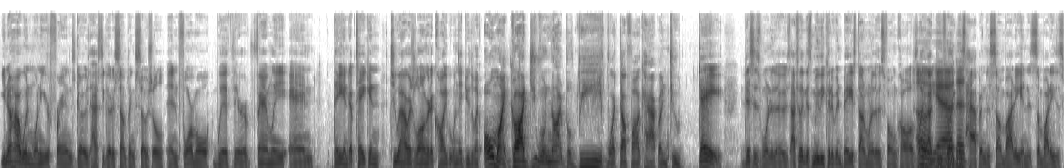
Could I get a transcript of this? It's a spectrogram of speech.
You know how when one of your friends goes has to go to something social and formal with their family and they end up taking two hours longer to call you, but when they do, they're like, "Oh my god, you will not believe what the fuck happened today." This is one of those. I feel like this movie could have been based on one of those phone calls. Like, Oh, I do yeah, feel like this happened to somebody, and it's somebody's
